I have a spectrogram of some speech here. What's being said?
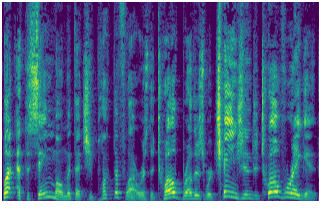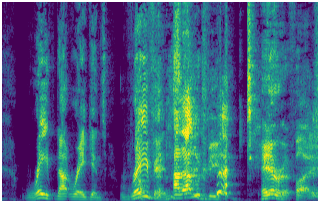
But at the same moment that she plucked the flowers, the twelve brothers were changed into twelve Reagan, Rave, not Reagans, ravens. How that would be terrifying.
